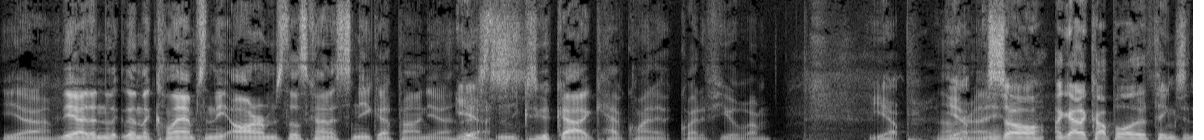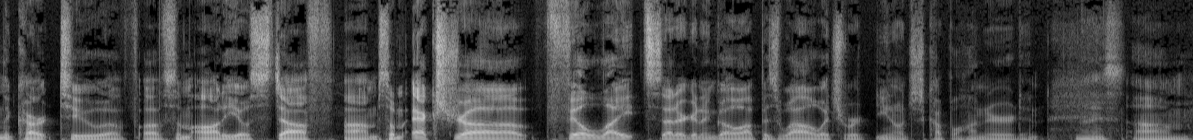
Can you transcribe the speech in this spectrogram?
Yeah, yeah. Then the, then the clamps and the arms, those kind of sneak up on you. Yes. because you gotta have quite a, quite a few of them. Yep. All yep. right. So I got a couple other things in the cart too of, of some audio stuff, um, some extra fill lights that are going to go up as well, which were you know just a couple hundred, and Nice. um,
